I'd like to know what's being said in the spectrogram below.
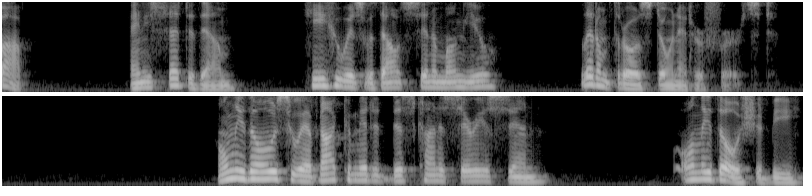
up and he said to them, he who is without sin among you, let him throw a stone at her first. Only those who have not committed this kind of serious sin, only those should be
